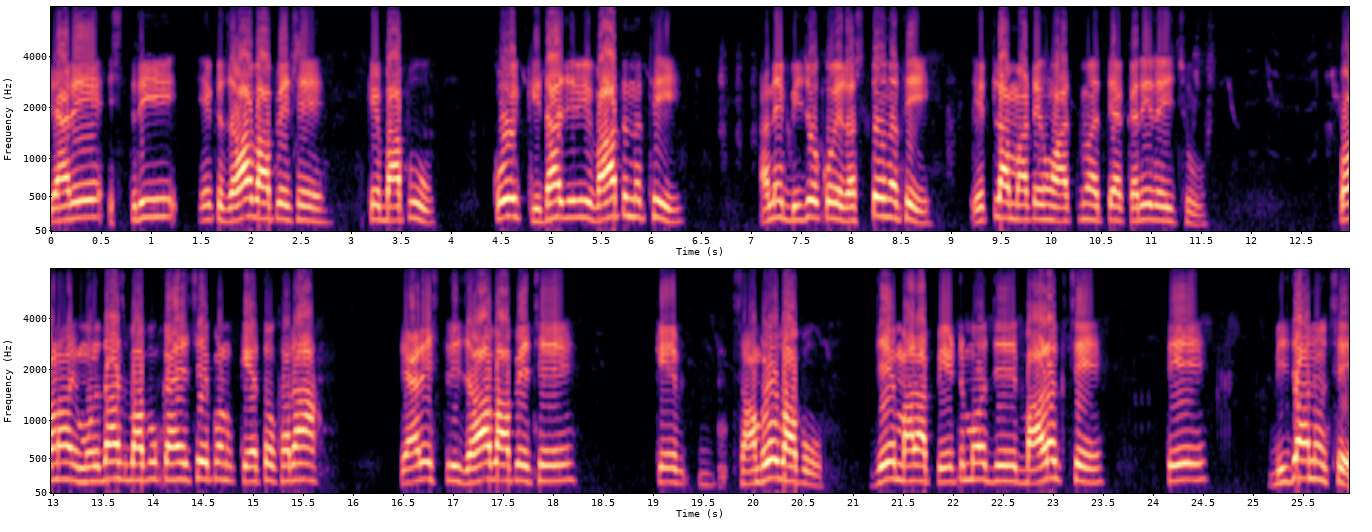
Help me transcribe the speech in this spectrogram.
ત્યારે સ્ત્રી એક જવાબ આપે છે કે બાપુ, કોઈ કીધા જેવી વાત નથી અને બીજો કોઈ રસ્તો નથી, એટલા માટે હું આત્મહત્યા કરી રહી છું. પણ મૂળદાસ બાપુ કહે છે, પણ કહેતો ખરા, ત્યારે સ્ત્રી જવાબ આપે છે કે, સાંભળો બાપુ, જે મારા પેટમાં જે બાળક છે, તે બીજાનું છે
